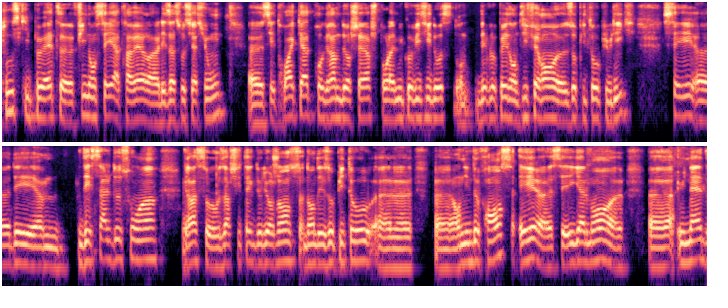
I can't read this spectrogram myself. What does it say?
tout ce qui peut être financé à travers les associations. Ces trois quatre programmes de recherche pour la mucoviscidose développés dans différents hôpitaux publics c'est des des salles de soins grâce aux architectes de l'urgence dans des hôpitaux euh, euh, en Ile-de-France et euh, c'est également une aide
